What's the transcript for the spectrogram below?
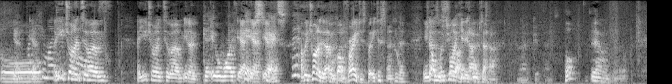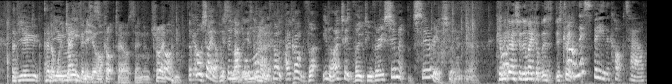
Or Yeah. Breaking my Are you trying to um? Are you trying to um? You know, get your wife Yeah, yeah, pissed. yeah. Yes. I've been trying to do that with Bob for ages, but he just, you know, he Jon, knows a would spike like in his water. No, good, thanks. What? Yeah. Have you have Not you wait, Jeff will made finish these off. cocktails then and tried Oh. them? Of course I have. I've It's been lovely, up all isn't it? night. I can't. I can't. Vo- you know, I take voting very sim- seriously. Yeah. Can we go through the makeup with this drink? Can't this be the cocktail?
